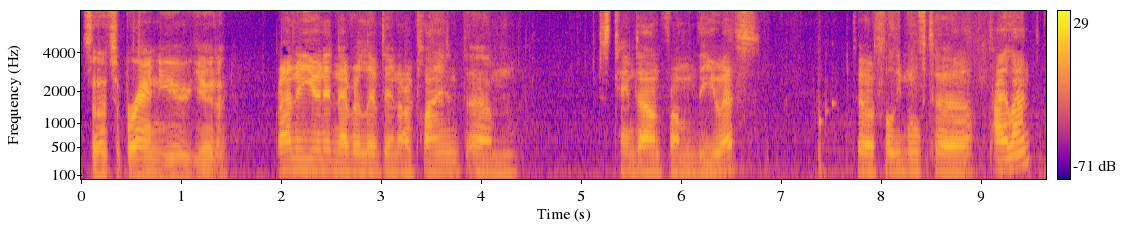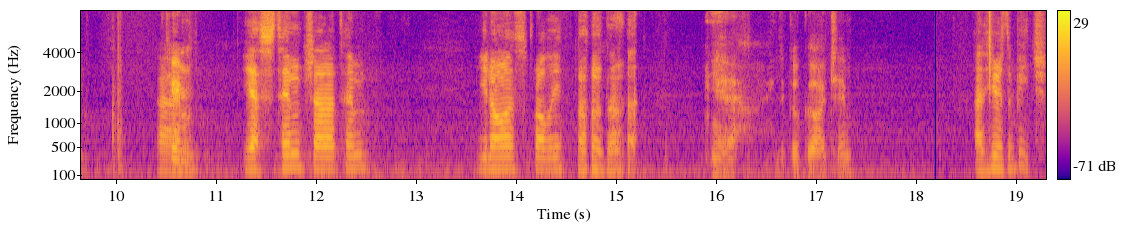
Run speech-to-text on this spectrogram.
So that's a brand new unit. Brand new unit, never lived in. Our client um, just came down from the US to fully move to Thailand. Um, Tim. Yes, Tim. Shout out Tim. You know us probably. Yeah, he's a good guy, Tim. And here's the beach.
